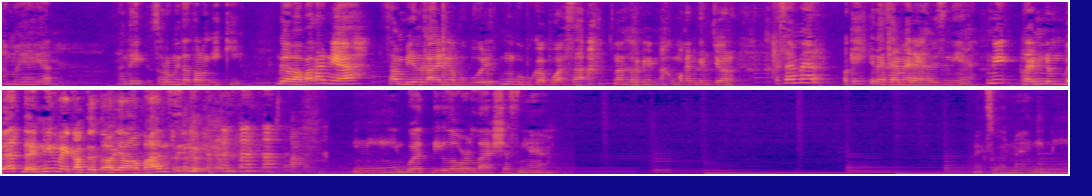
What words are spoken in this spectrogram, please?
sama Yaya. Nanti suruh minta tolong Iki. Gak apa-apa kan ya? Sambil kalian ngabuburit nunggu buka puasa Nontonin aku makan kencur. SMR Oke kita SMR ya di sini ya. Ini random banget dan ini makeup tutorial apaan sih? Ini buat di lower lashesnya next warna yang ini.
